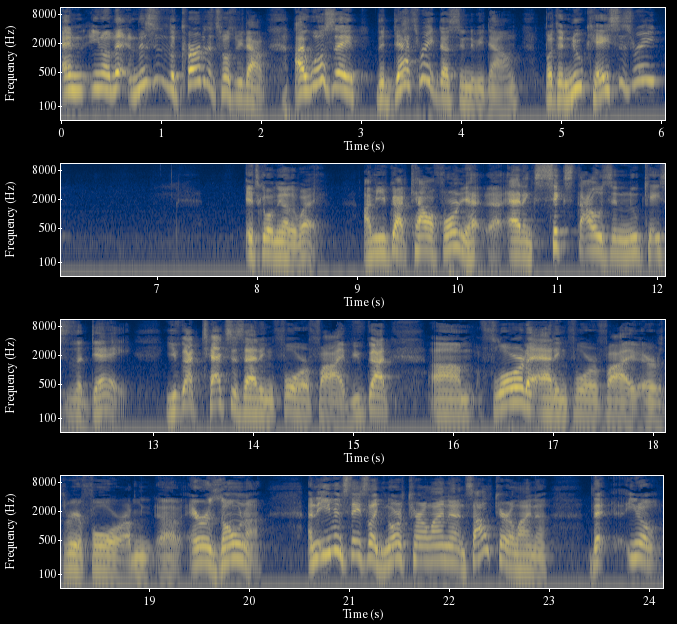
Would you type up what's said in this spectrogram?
And you know, th- and this is the curve that's supposed to be down. I will say the death rate does seem to be down, but the new cases rate, it's going the other way. I mean, you've got California adding 6,000 new cases a day. You've got Texas adding four or five. You've got um, Florida adding four or five, or three or four. I mean, uh, Arizona, and even states like North Carolina and South Carolina that you know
